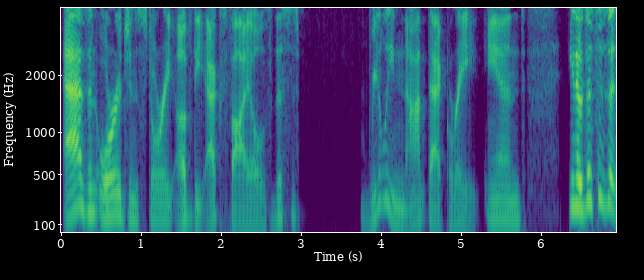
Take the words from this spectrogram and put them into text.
as an origin story of the X Files, this is really not that great. And you know, this is a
